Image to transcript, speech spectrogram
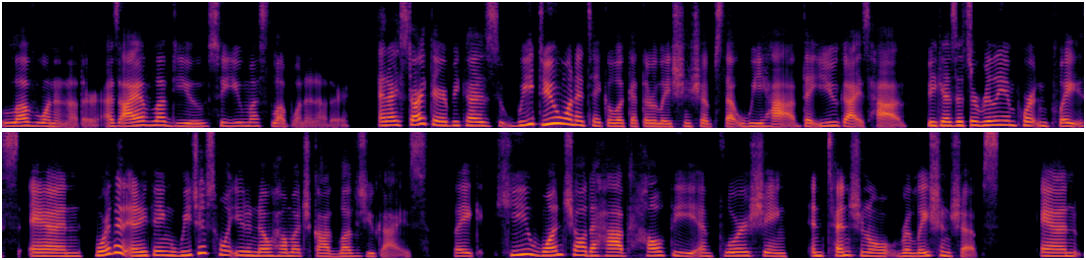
love one another. As I have loved you, so you must love one another." And I start there because we do want to take a look at the relationships that we have, that you guys have, because it's a really important place. And more than anything, we just want you to know how much God loves you guys. Like, he wants y'all to have healthy and flourishing, intentional relationships and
